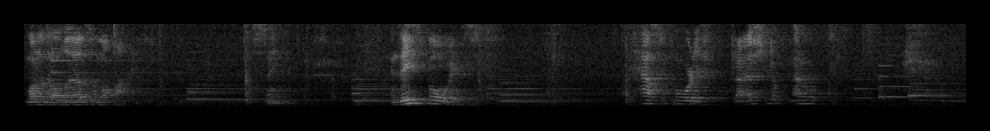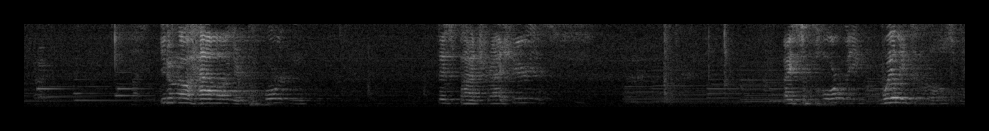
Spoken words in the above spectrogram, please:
one of the loves of my life, singing. And these boys, how supportive, gosh, you don't know. You don't know how important this bunch right here is. They support me. Willie calls me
